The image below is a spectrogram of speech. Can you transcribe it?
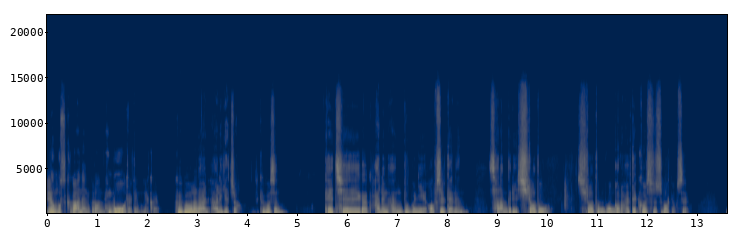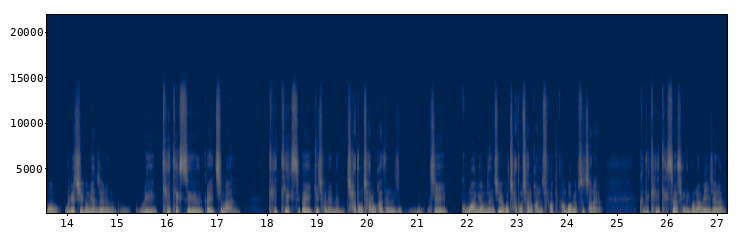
일론 머스크가 하는 그런 행보들 때문일까요? 그거는 아니, 아니겠죠. 그것은 대체가 가능한 부분이 없을 때는 사람들이 싫어도 싫어도 무언가를 할 때 그걸 쓸 수밖에 없어요. 뭐 우리가 지금 현재는 우리 KTX가 있지만 KTX가 있기 전에는 자동차로 가든지 공항이 없는 지역은 자동차로 가는 수밖에 방법이 없었잖아요. 근데 KTX가 생기고 나면 이제는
